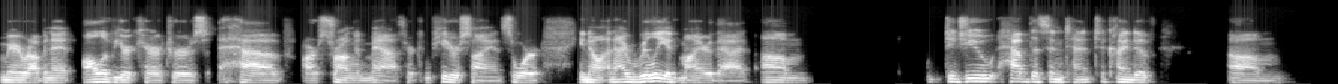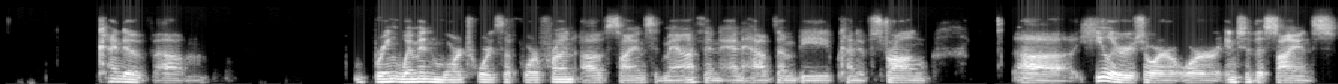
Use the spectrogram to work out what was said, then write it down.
Mary Robinette, all of your characters have are strong in math or computer science, or you know, and I really admire that. Um, did you have this intent to kind of um, kind of um, bring women more towards the forefront of science and math and and have them be kind of strong uh, healers or or into the science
